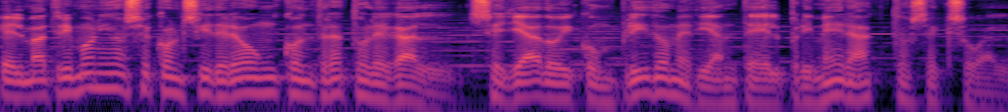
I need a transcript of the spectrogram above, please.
El matrimonio se consideró un contrato legal, sellado y cumplido mediante el primer acto sexual.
